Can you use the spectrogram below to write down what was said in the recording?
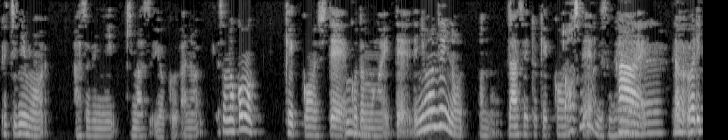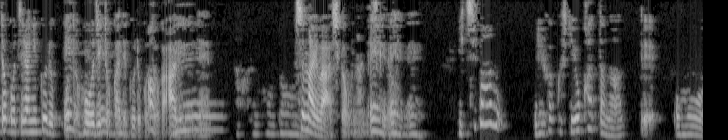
うちにも遊びに来ます、よく。あの、その子も結婚して子供がいて、で、日本人のあの男性と結婚あ、そうして、なんですね。はい。割とこちらに来るこええと、法事とかで来ることがあるので、えーなるほど。住まいはシカゴなんですけど、一番留学してよかったなって思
